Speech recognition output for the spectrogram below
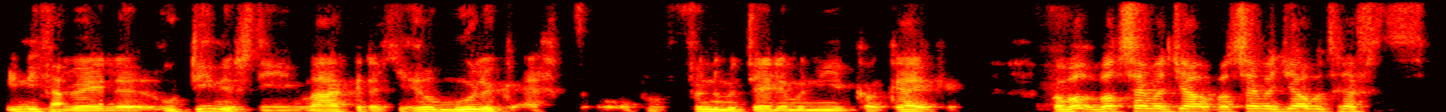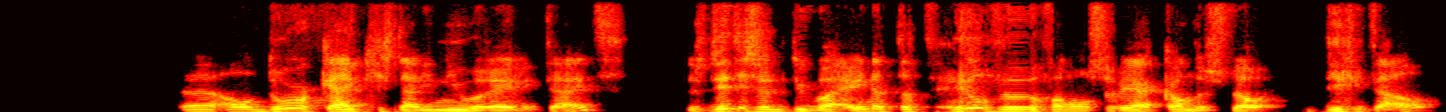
Individuele routines die maken dat je heel moeilijk echt op een fundamentele manier kan kijken. Maar wat, wat, zijn, wat, jou, wat zijn wat jou betreft eh, al doorkijkjes naar die nieuwe realiteit? Dus dit is er natuurlijk wel één, dat, dat heel veel van onze werk kan dus wel digitaal.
